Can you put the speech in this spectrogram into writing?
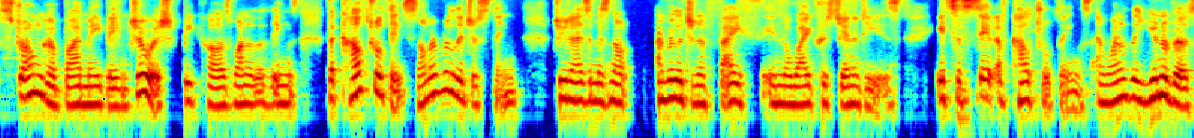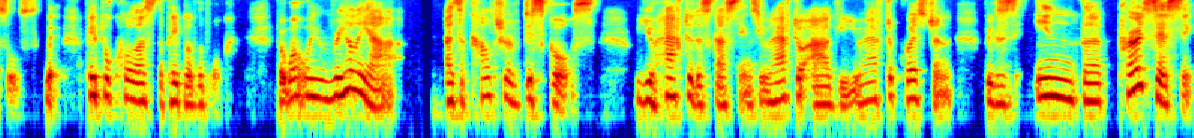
stronger by me being Jewish because one of the things, the cultural thing, it's not a religious thing. Judaism is not a religion of faith in the way Christianity is. It's a set of cultural things. And one of the universals, people call us the people of the book. But what we really are as a culture of discourse, you have to discuss things, you have to argue, you have to question, because in the processing,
